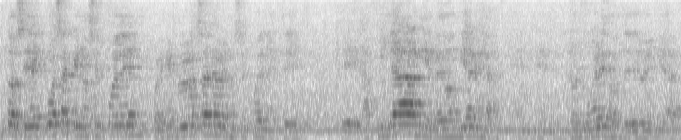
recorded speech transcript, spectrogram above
Entonces hay cosas que no se pueden, por ejemplo los árabes no se pueden este, eh, afilar ni redondear en, los lugares donde debería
